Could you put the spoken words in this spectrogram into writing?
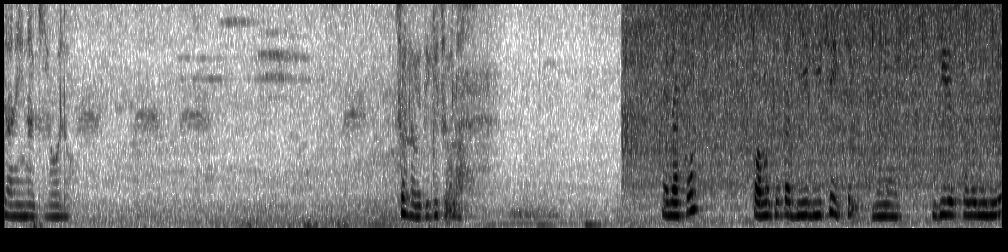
জানি না কি হলো। চলো ওইদিকে চলো। এ দেখো, টমেটোটা দিয়ে দিয়েছে, ইচ্ছে মানে জিরে ফোড়ন দিয়ে।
